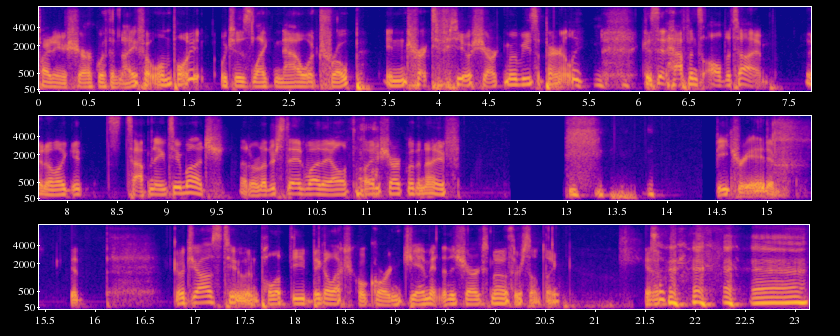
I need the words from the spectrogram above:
fighting a shark with a knife at one point, which is like now a trope in direct-to-video shark movies, apparently, because it happens all the time. You know, like it's, it's happening too much. I don't understand why they all have to fight a shark with a knife. Be creative. Get- Go Jaws 2 and pull up the big electrical cord and jam it into the shark's mouth or something. You know?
